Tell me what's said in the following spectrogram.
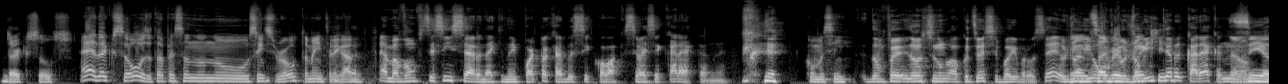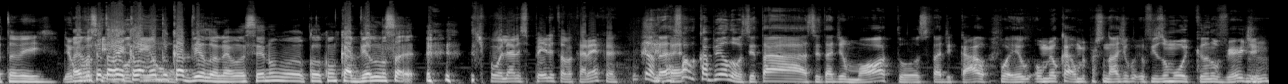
Dark Souls. É, Dark Souls, eu tava pensando no Saints Row também, tá ligado? É, mas vamos ser sinceros, né? Que não importa a cabeça que você coloca, você vai ser careca, né? Como assim? Não, foi, não, não aconteceu esse bug pra você? Eu joguei o meu jogo Cyberpunk- inteiro careca. Não. Sim, eu também. Eu Mas você coloquei- eu coloquei reclamando um- do cabelo, né? Você não colocou um cabelo no. sa- tipo, olhar no espelho e tava careca? Não, não é, só o cabelo. Você tá, você tá de moto, você tá de carro. Pô, eu, o, meu, o meu personagem, eu fiz um moicano verde. Uhum.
